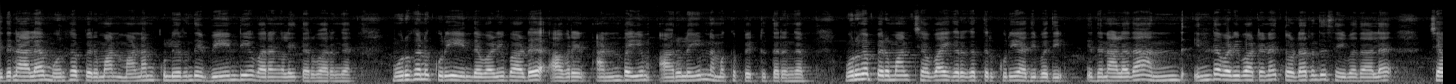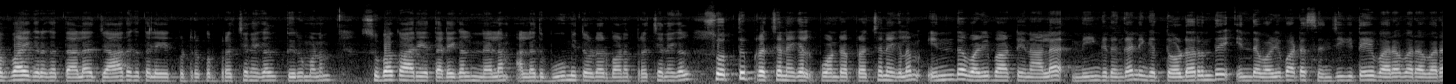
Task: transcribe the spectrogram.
இதனால் முருகப்பெருமான் மனம் குளிர்ந்து வேண்டிய வரங்களை தருவாருங்க. முருகனுக்குரிய இந்த வழிபாடு அவரின் அன்பையும் அருளையும் நமக்கு பெற்றுத்தருங்க முருகப்பெருமான் செவ்வாய் கிரகத்திற்குரிய அதிபதி. இதனால தான் அந்த இந்த வழிபாட்டினை தொடர்ந்து செய்வதால் செவ்வாய் கிரகத்தால் ஜாதகத்தில் ஏற்பட்டிருக்கும் பிரச்சனைகள் திருமணம் சுபகாரிய தடைகள் நிலம் அல்லது பூமி தொடர்பான பிரச்சனைகள் சொத்து பிரச்சனைகள் போன்ற பிரச்சனைகளும் இந்த வழிபாட்டினால் நீங்கிடுங்க. நீங்கள் தொடர்ந்து இந்த வழிபாட்டை செஞ்சுக்கிட்டே வர வர வர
